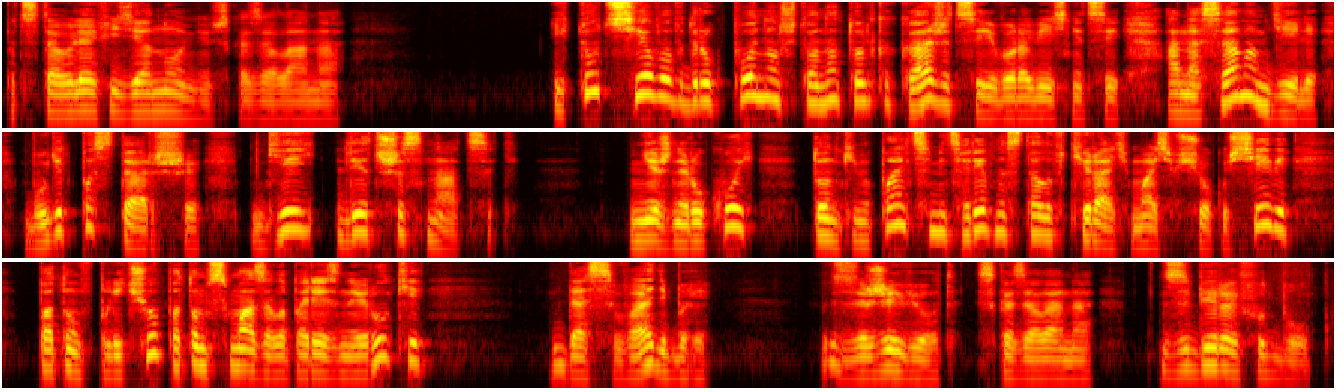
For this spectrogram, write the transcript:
«Подставляй физиономию», — сказала она. И тут Сева вдруг понял, что она только кажется его ровесницей, а на самом деле будет постарше, ей лет шестнадцать. Нежной рукой, тонкими пальцами царевна стала втирать мазь в щеку Севе, потом в плечо, потом смазала порезанные руки. «До свадьбы заживет», — сказала она. «Забирай футболку».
